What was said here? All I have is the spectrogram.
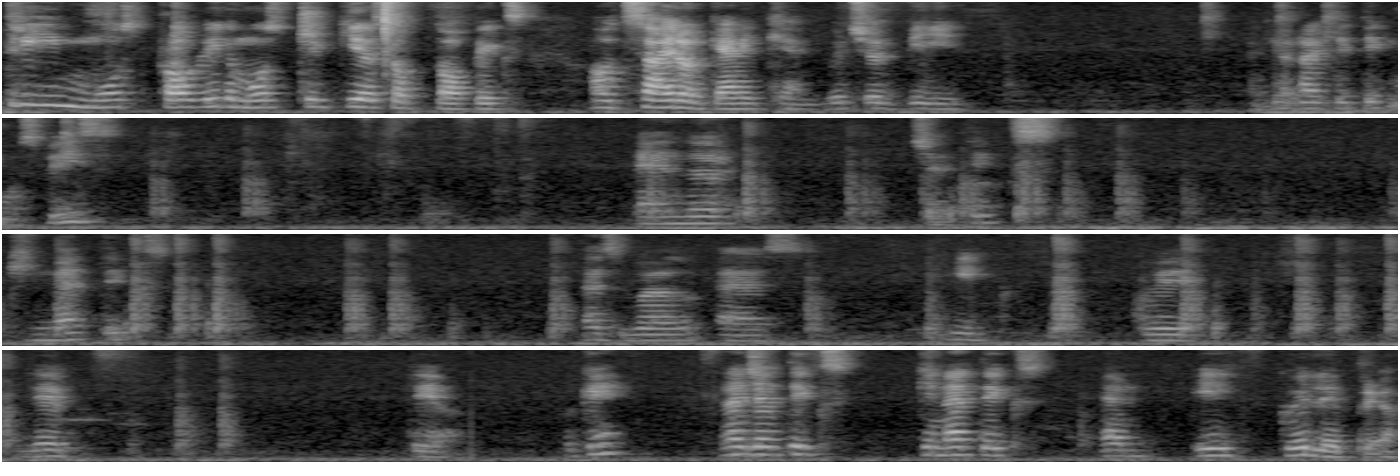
three most, probably the most trickiest of topics outside organic chem, which would be, okay, rightly take more space, energetics, kinetics, as well as equilibrium. Okay, energetics, kinetics, and equilibrium.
